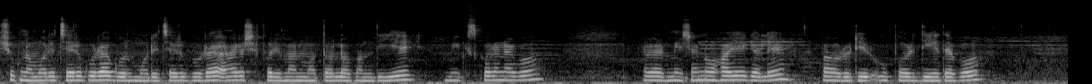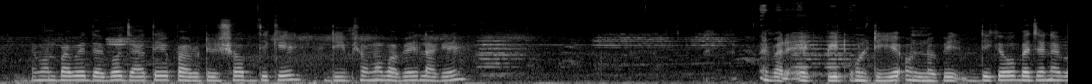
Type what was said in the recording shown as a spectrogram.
শুকনো মরিচের গুঁড়া, গোলমরিচের গুঁড়া আর পরিমাণ মতো লবণ দিয়ে মিক্স করে নেব। এবার মেশানো হয়ে গেলে পাউরুটির উপর দিয়ে দেব। এমনভাবে দেব যাতে পাউরুটির সব দিকে ডিম সমভাবে লাগে। এবার এক পিঠ উল্টিয়ে অন্য পিঠ দিকেও বেজে নেব।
